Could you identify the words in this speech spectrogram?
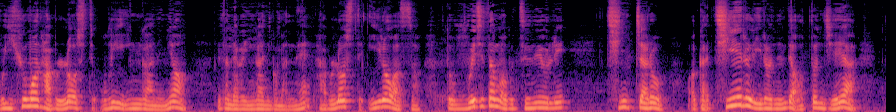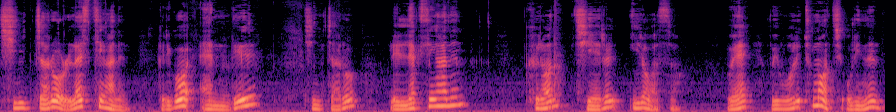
We human have lost. 우리 인간은요. 일단 내가 인간인 거 맞네. have lost 잃어왔어. 또 wisdom of genuinely 진짜로 그러니까 지혜를 잃었는데 어떤 지혜야? 진짜로 resting하는 그리고 and 진짜로 릴렉싱하는 그런 지혜를 잃어왔어. 왜? We worry too much. 우리는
